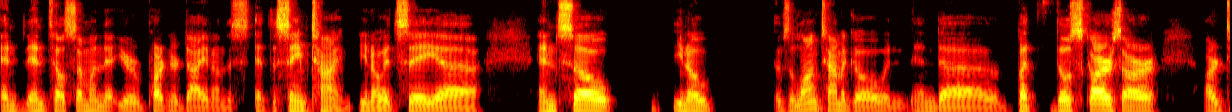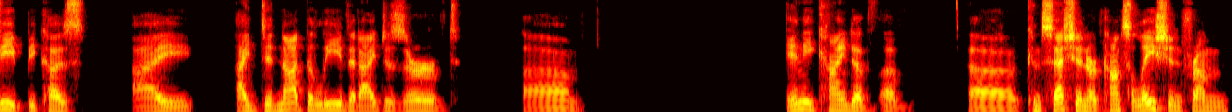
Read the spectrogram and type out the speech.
and then tell someone that your partner died on this at the same time. You know, it's a, uh, and so, you know, it was a long time ago and, and, uh, but those scars are, are deep because I, I did not believe that I deserved, um, any kind of, of uh, concession or consolation from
